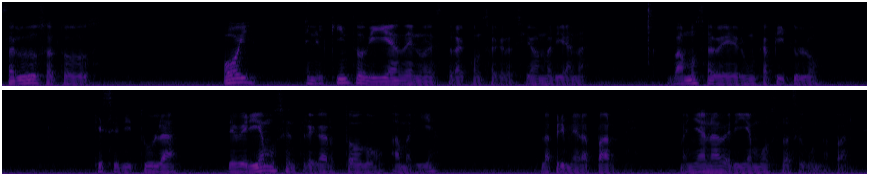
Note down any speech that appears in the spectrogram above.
Saludos a todos. Hoy, en el quinto día de nuestra consagración mariana, vamos a ver un capítulo que se titula ¿Deberíamos entregar todo a María? La primera parte. Mañana veríamos la segunda parte.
